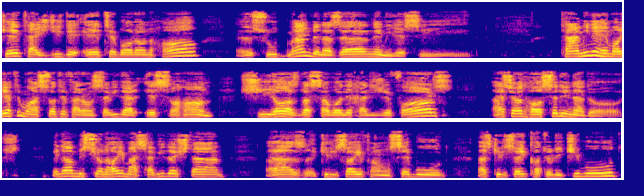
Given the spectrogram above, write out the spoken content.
که تجدید اعتبار آنها سودمند به نظر نمی رسید. تأمین حمایت مؤسسات فرانسوی در اصفهان شیراز و سوال خلیج فارس ارشد حاصلی نداشت. اینا میسیون های مذهبی داشتن از کلیسای فرانسه بود از کلیسای کاتولیکی بود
